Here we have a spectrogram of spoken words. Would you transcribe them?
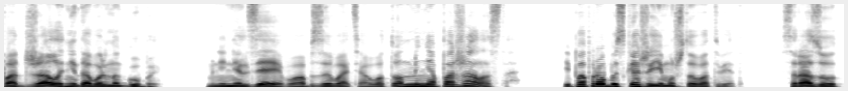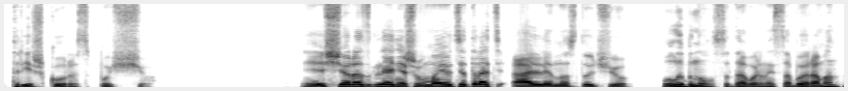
Поджала недовольно губы. Мне нельзя его обзывать, а вот он меня, пожалуйста. И попробуй скажи ему, что в ответ. Сразу три шкуры спущу. «Еще раз глянешь в мою тетрадь, Алле настучу!» Улыбнулся довольный собой Роман,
